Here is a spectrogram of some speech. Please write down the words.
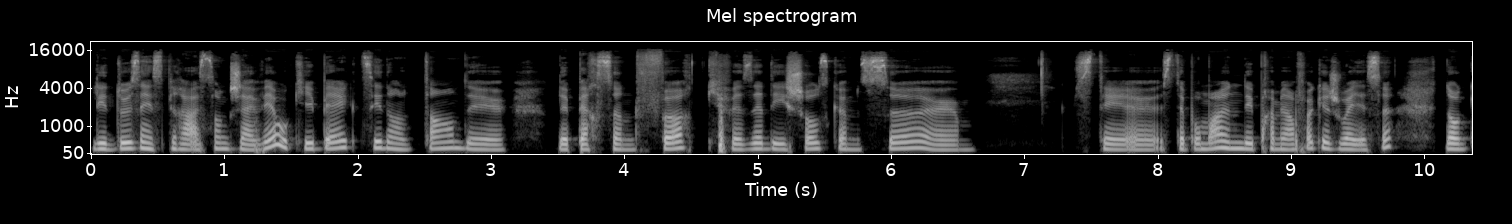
les deux inspirations que j'avais au Québec, tu sais, dans le temps de, de personnes fortes qui faisaient des choses comme ça. Euh, c'était, c'était pour moi une des premières fois que je voyais ça. Donc,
